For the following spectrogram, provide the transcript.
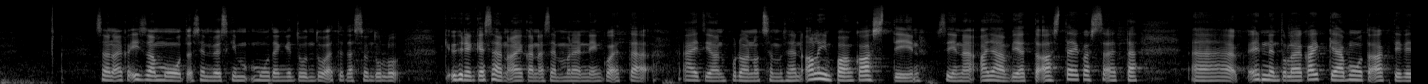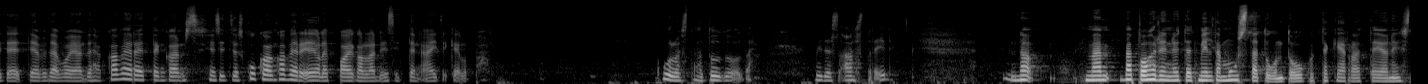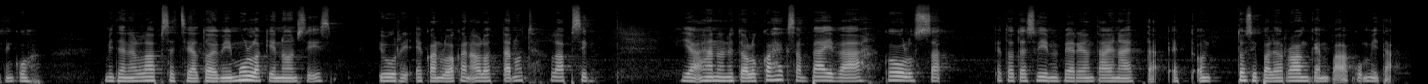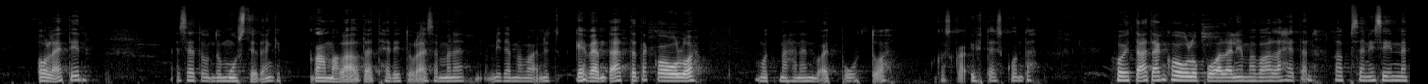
se on aika iso muutos ja myöskin muutenkin tuntuu, että tässä on tullut yhden kesän aikana semmoinen, niin kuin, että äiti on pudonnut semmoiseen alimpaan kastiin siinä ajanviettoasteikossa, että ennen tulee kaikkea muuta aktiviteettia, mitä voidaan tehdä kavereiden kanssa. Ja sitten jos kukaan kaveri ei ole paikalla, niin sitten äiti kelpaa. Kuulostaa tutulta. Mitäs Astrid? No, mä, mä pohdin nyt, että miltä musta tuntuu, kun te kerroitte jo niistä niin kuin miten ne lapset siellä toimii. Mullakin on siis juuri ekan luokan aloittanut lapsi. Ja hän on nyt ollut kahdeksan päivää koulussa ja totesi viime perjantaina, että, että on tosi paljon rankempaa kuin mitä oletin. Se tuntui musta jotenkin kamalalta, että heti tulee semmoinen, että miten mä voin nyt keventää tätä koulua, mutta mä en voi puuttua, koska yhteiskunta hoitaa tämän koulupuolen ja mä vaan lähetän lapseni sinne.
